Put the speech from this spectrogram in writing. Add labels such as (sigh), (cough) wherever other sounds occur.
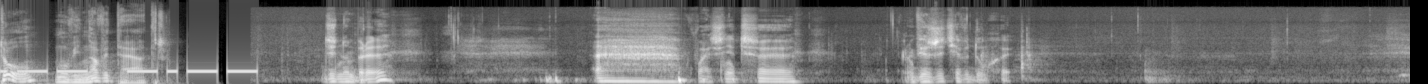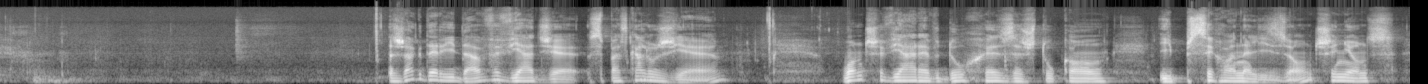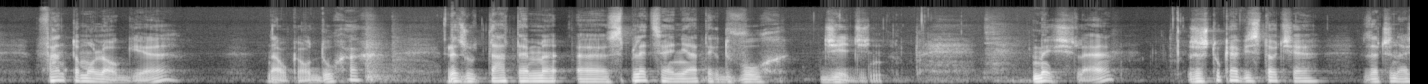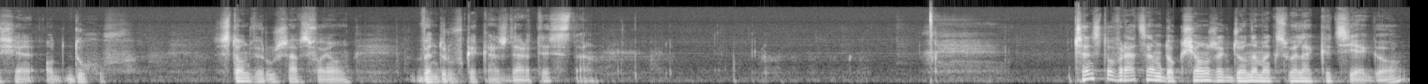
Tu mówi Nowy Teatr. Dzień dobry. Właśnie, czy wierzycie w duchy? Jacques Derrida w wywiadzie z Pascal Augier łączy wiarę w duchy ze sztuką i psychoanalizą, czyniąc fantomologię, naukę o duchach, rezultatem e, splecenia tych dwóch dziedzin. Myślę, że sztuka w istocie zaczyna się od duchów. Stąd wyrusza w swoją wędrówkę każdy artysta. Często wracam do książek Johna Maxwella Kyciego.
